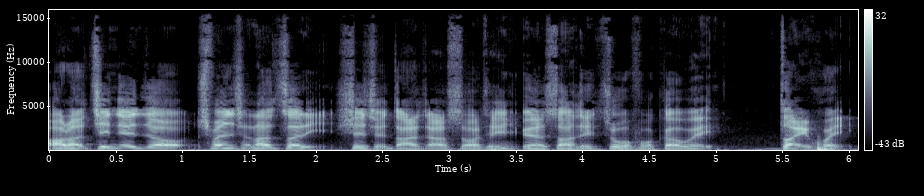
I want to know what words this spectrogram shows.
好了，今天就分享到这里，谢谢大家收听，愿上帝祝福各位，再会。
